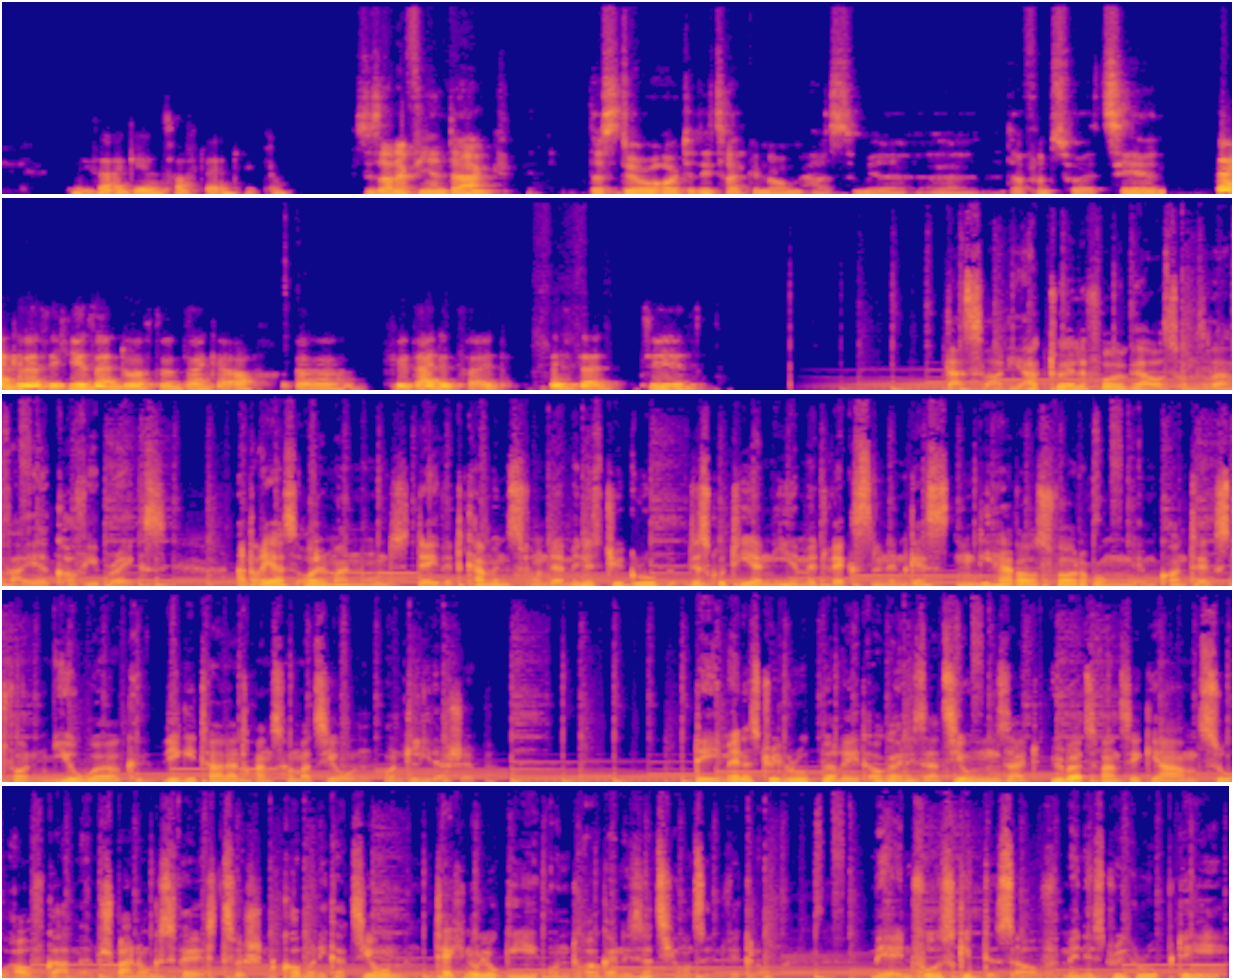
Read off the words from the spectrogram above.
in dieser agilen Softwareentwicklung. Susanne, vielen Dank, dass du heute die Zeit genommen hast, mir äh, davon zu erzählen. Danke, dass ich hier sein durfte und danke auch äh, für deine Zeit. Bis dann. Tschüss. Das war die aktuelle Folge aus unserer Reihe Coffee Breaks. Andreas Ollmann und David Cummins von der Ministry Group diskutieren hier mit wechselnden Gästen die Herausforderungen im Kontext von New Work, digitaler Transformation und Leadership. Die Ministry Group berät Organisationen seit über 20 Jahren zu Aufgaben im Spannungsfeld zwischen Kommunikation, Technologie und Organisationsentwicklung. Mehr Infos gibt es auf ministrygroup.de.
